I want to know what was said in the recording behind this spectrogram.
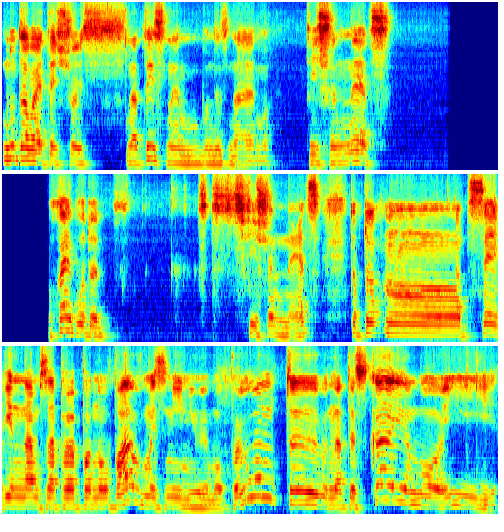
ну, давайте щось натиснемо, бо не знаємо. Nets. Ну, хай Fishing Nets. Тобто це він нам запропонував, ми змінюємо промпт, натискаємо і.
